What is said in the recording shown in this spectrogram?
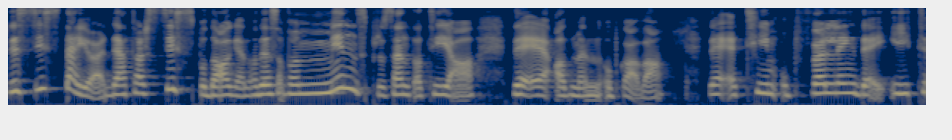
Det siste jeg gjør, det jeg tar sist på dagen, og det som får minst prosent av tida, det er admin-oppgaver. Det er teamoppfølging, det er IT,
